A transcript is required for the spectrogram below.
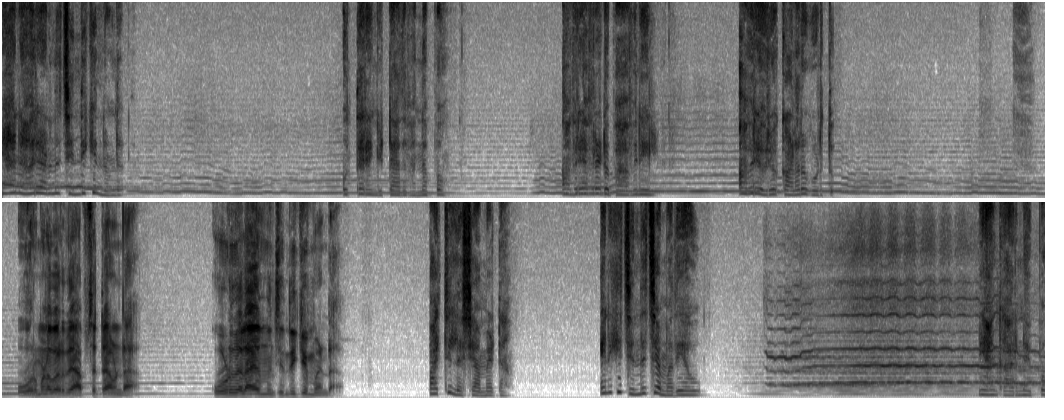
ഞാൻ ആരാണെന്ന് ചിന്തിക്കുന്നുണ്ട്. ഉത്തരം കിട്ടാതെ വന്നപ്പോ അവരവരുടെ ഭാവനയിൽ അവരോരോ കളർ കൊടുത്തു. ഓർമ്മ വെറുതെ അപ്സെറ്റ് ആവണ്ട. കൂടുതലായൊന്നും ചിന്തിക്കും വേണ്ട. പറ്റില്ല ശ്യാമേട്ട. എനിക്ക് ചിന്തിച്ചാ മതിയാവൂ. ഞാൻ കാരണം ഇപ്പോ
